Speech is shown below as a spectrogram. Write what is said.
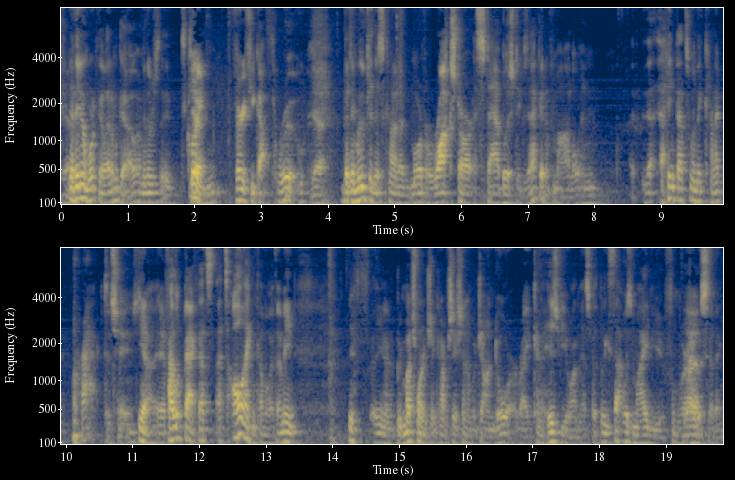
Yeah. If they didn't work, they let them go. I mean, there was it's clear Yeah. very few got through, Yeah, but they moved to this kind of more of a rock star established executive model, and I think that's when they kind of cracked. to change. Yeah, if I look back, that's that's all I can come up with. I mean, if you know, it'd be much more interesting conversation with John Doerr, right? Kind of his view on this, but at least that was my view from where I was sitting.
